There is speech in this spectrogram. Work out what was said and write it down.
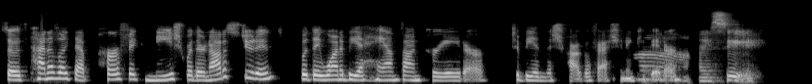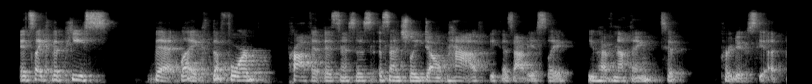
So it's kind of like that perfect niche where they're not a student, but they want to be a hands on creator to be in the Chicago Fashion Incubator. Ah, I see. It's like the piece that like the for profit businesses essentially don't have because obviously you have nothing to produce yet.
